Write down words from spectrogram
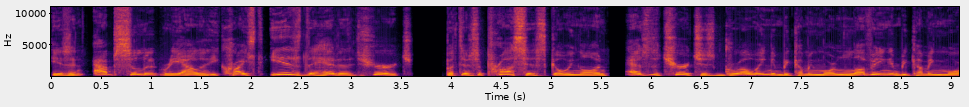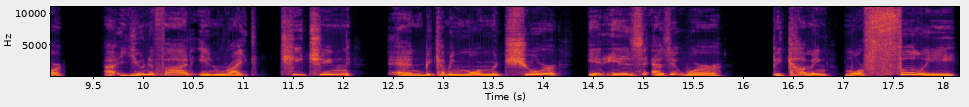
is an absolute reality. Christ is the head of the church, but there's a process going on as the church is growing and becoming more loving and becoming more uh, unified in right teaching and becoming more mature. It is, as it were, becoming more fully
